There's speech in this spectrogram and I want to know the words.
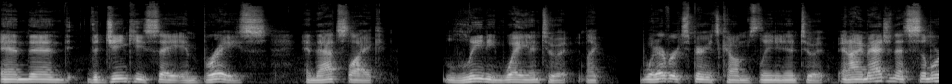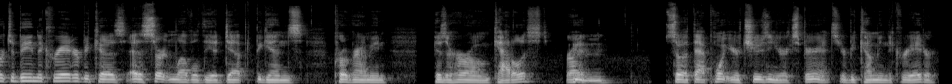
And then th- the Gene Keys say embrace, and that's like leaning way into it. Like whatever experience comes, leaning into it. And I imagine that's similar to being the creator because at a certain level, the adept begins programming his or her own catalyst, right? Mhm. So at that point, you're choosing your experience. You're becoming the creator.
